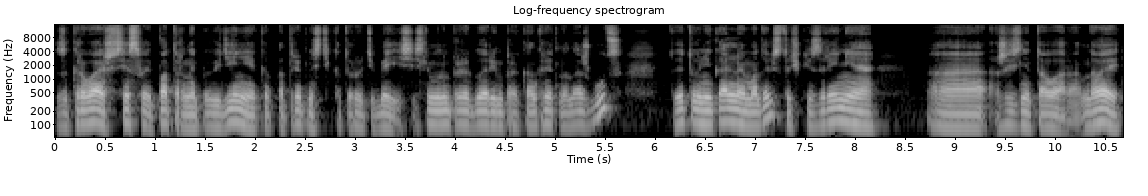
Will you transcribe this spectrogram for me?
Закрываешь все свои паттерны поведения, потребности, которые у тебя есть. Если мы, например, говорим про конкретно наш ГУЦ, то это уникальная модель с точки зрения жизни товара. Давай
